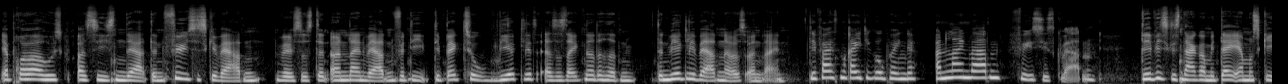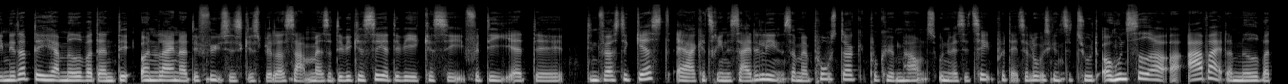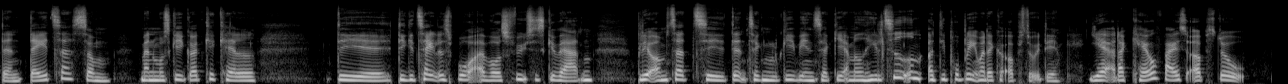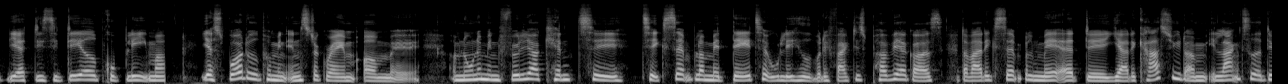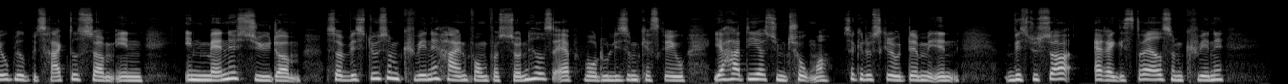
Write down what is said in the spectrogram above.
Jeg prøver at huske at sige sådan der, den fysiske verden versus den online verden, fordi det er begge to virkeligt, altså der er ikke noget, der hedder den, den virkelige verden er også online. Det er faktisk en rigtig god pointe. Online verden, fysisk verden. Det, vi skal snakke om i dag, er måske netop det her med, hvordan det online og det fysiske spiller sammen. Altså det, vi kan se, og det, vi ikke kan se. Fordi at øh, din første gæst er Katrine Seidelin, som er postdoc på Københavns Universitet på Datalogisk Institut. Og hun sidder og arbejder med, hvordan data, som man måske godt kan kalde det øh, digitale spor af vores fysiske verden, bliver omsat til den teknologi, vi interagerer med hele tiden, og de problemer, der kan opstå i det. Ja, og der kan jo faktisk opstå ja, deciderede problemer. Jeg spurgte ud på min Instagram, om, øh, om nogle af mine følgere kendte til, til eksempler med dataulighed, hvor det faktisk påvirker os. Der var et eksempel med, at øh, hjertekarsygdom i lang tid er det jo blevet betragtet som en en mandesygdom. Så hvis du som kvinde har en form for sundhedsapp, hvor du ligesom kan skrive, jeg har de her symptomer, så kan du skrive dem ind. Hvis du så er registreret som kvinde,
